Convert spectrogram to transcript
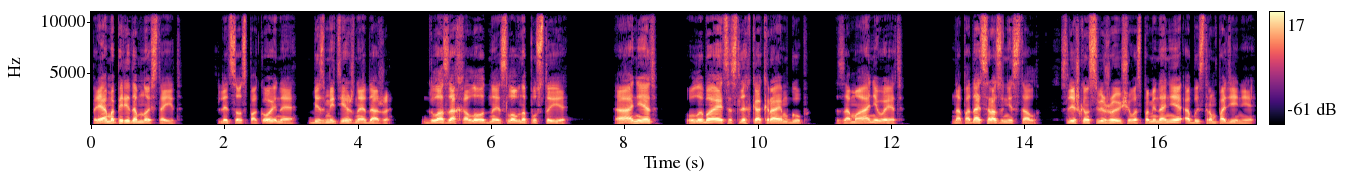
прямо передо мной стоит. Лицо спокойное, безмятежное даже. Глаза холодные, словно пустые. А нет, улыбается слегка краем губ. Заманивает. Нападать сразу не стал. Слишком свежо еще воспоминание о быстром падении.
